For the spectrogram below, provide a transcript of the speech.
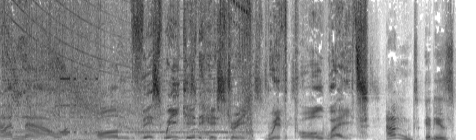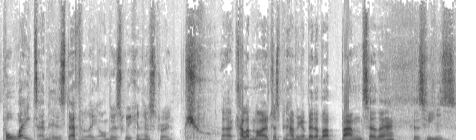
And now, on This Week in History with Paul Waite. And it is Paul Waite, and it is definitely on This Week in History. Uh, Callum and I have just been having a bit of a banter there because he's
